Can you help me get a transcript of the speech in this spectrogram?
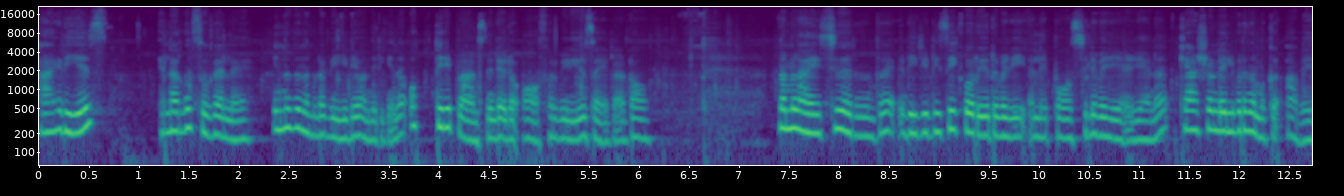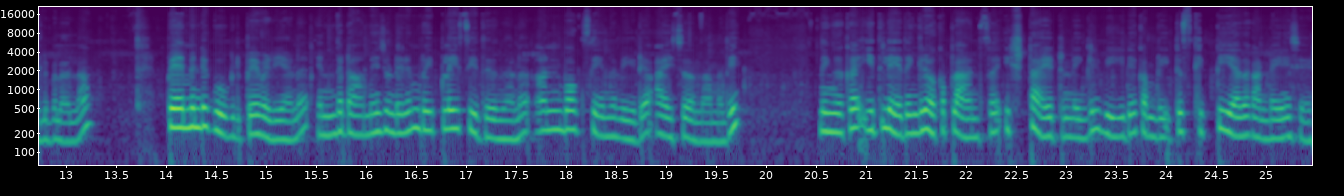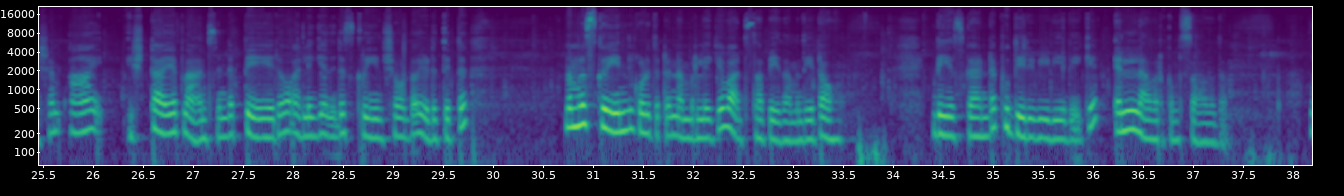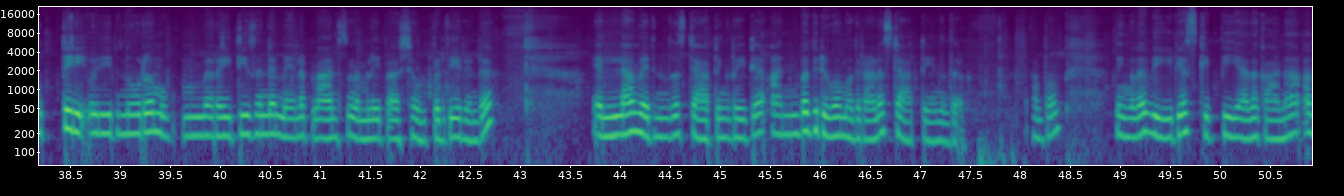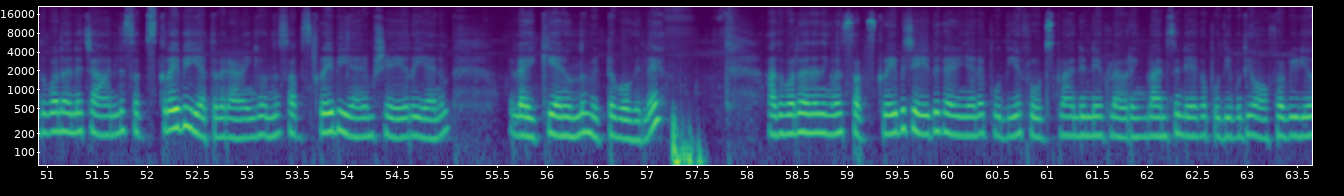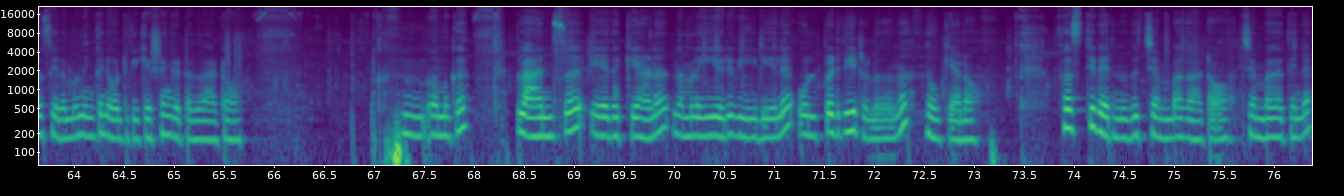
Hi dears എല്ലാവർക്കും സുഖമല്ലേ ഇന്നത്തെ നമ്മുടെ വീഡിയോ വന്നിരിക്കുന്നത് ഒത്തിരി പ്ലാന്റ്സിന്റെ ഒരു ഓഫർ വീഡിയോസ് ആയിട്ടാണ് കേട്ടോ നമ്മൾ അയച്ചു തരുന്നത് D G D C courier വഴി അല്ലെ പോസ്റ്റൽ വഴി വഴിയാണ്. ക്യാഷ് ഓൺ ഡെലിവറി നമുക്ക് അവൈലബിൾ അല്ല. പേയ്മെന്റ് ഗൂഗിൾ പേ വഴിയാണ്. എന്ത് ഡാമേജ് ഉണ്ടെങ്കിലും റീപ്ലേസ് ചെയ്ത് തരുന്നതാണ് അൺബോക്സ് ചെയ്യുന്ന വീഡിയോ അയച്ചു തന്നാൽ മതി. നിങ്ങൾക്ക് ഇതിലേതെങ്കിലുമൊക്കെ പ്ലാൻസ് ഇഷ്ടമായിട്ടുണ്ടെങ്കിൽ വീഡിയോ കംപ്ലീറ്റ് സ്കിപ്പ് ചെയ്യാതെ കണ്ടതിന് ശേഷം ആ ഇഷ്ടമായ പ്ലാന്റ്സിന്റെ പേരോ അല്ലെങ്കിൽ അതിന്റെ സ്ക്രീൻഷോട്ടോ എടുത്തിട്ട് നമ്മൾ സ്ക്രീനിൽ കൊടുത്തിട്ട നമ്പറിലേക്ക് വാട്സാപ്പ് ചെയ്താൽ മതി കേട്ടോ. ഡി എസ് കാറിന്റെ പുതിയൊരു വീഡിയോയിലേക്ക് എല്ലാവർക്കും സ്വാഗതം. ഒത്തിരി ഒരു ഇരുന്നൂറ് വെറൈറ്റീസിന്റെ മേലെ പ്ലാന്റ്സ് നമ്മൾ ഈ പ്രാവശ്യം ഉൾപ്പെടുത്തിയിട്ടുണ്ട്. എല്ലാം വരുന്നത് സ്റ്റാർട്ടിംഗ് റേറ്റ് അൻപത് രൂപ മുതലാണ് സ്റ്റാർട്ട് ചെയ്യുന്നത്. അപ്പം നിങ്ങൾ വീഡിയോ സ്കിപ്പ് ചെയ്യാതെ കാണുക. അതുപോലെ തന്നെ ചാനൽ സബ്സ്ക്രൈബ് ചെയ്യാത്തവരാണെങ്കിൽ ഒന്ന് സബ്സ്ക്രൈബ് ചെയ്യാനും ഷെയർ ചെയ്യാനും ലൈക്ക് ചെയ്യാനൊന്നും വിട്ടുപോകില്ലേ? അതുപോലെ തന്നെ നിങ്ങൾ സബ്സ്ക്രൈബ് ചെയ്ത് കഴിഞ്ഞാൽ പുതിയ ഫ്രൂട്ട്സ് പ്ലാന്റിന്റെയും ഫ്ലവറിങ് പ്ലാന്റ്സിന്റെയൊക്കെ പുതിയ പുതിയ ഓഫർ വീഡിയോസ് ഇടുമ്പോൾ നിങ്ങൾക്ക് നോട്ടിഫിക്കേഷൻ കിട്ടുന്നതാട്ടോ നമുക്ക് പ്ലാന്റ്സ് ഏതൊക്കെയാണ് നമ്മൾ ഈ ഒരു വീഡിയോയിൽ ഉൾപ്പെടുത്തിയിട്ടുള്ളതെന്ന് നോക്കിയാലോ. ഫസ്റ്റ് വരുന്നത് ചെമ്പകാട്ടോ ചെമ്പകത്തിന്റെ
